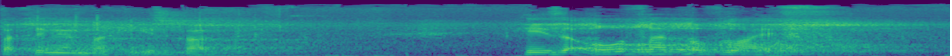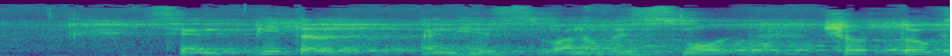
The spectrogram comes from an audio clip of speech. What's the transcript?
But remember, He is God. He is the author of life. Saint Peter, in his one of his small short talks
